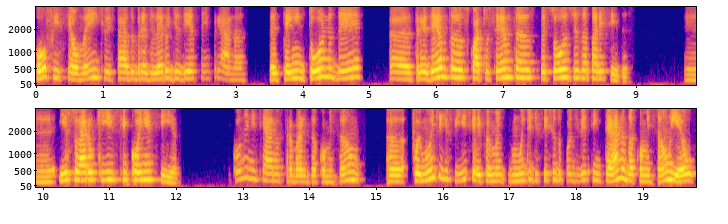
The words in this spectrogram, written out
oficialmente, o Estado brasileiro dizia sempre: ah, na, tem em torno de uh, 300, 400 pessoas desaparecidas. É, isso era o que se conhecia. Quando iniciaram os trabalhos da comissão, Uh, foi muito difícil, e aí foi muito difícil do ponto de vista interno da comissão, e eu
